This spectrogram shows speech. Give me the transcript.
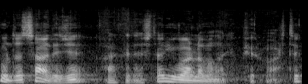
Burada sadece arkadaşlar yuvarlamalar yapıyorum artık.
